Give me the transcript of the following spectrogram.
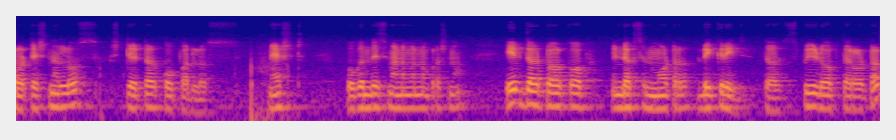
રોટેશનલ લોસ સ્ટેટર કોપર લોસ નેક્સ્ટ ઓગણત્રીસમા નંબરનો પ્રશ્ન if the torque of induction motor decrease the speed of the rotor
